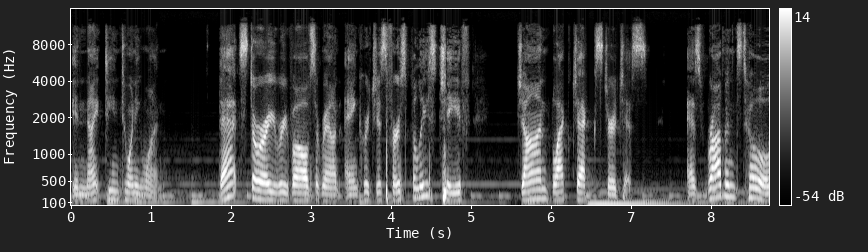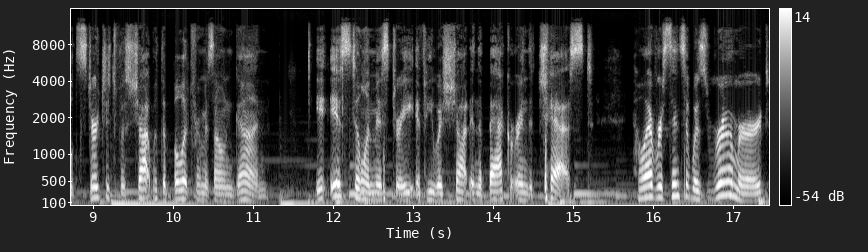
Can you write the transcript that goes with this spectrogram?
in 1921. That story revolves around Anchorage's first police chief, John Blackjack Sturgis. As Robbins told, Sturgis was shot with a bullet from his own gun. It is still a mystery if he was shot in the back or in the chest. However, since it was rumored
